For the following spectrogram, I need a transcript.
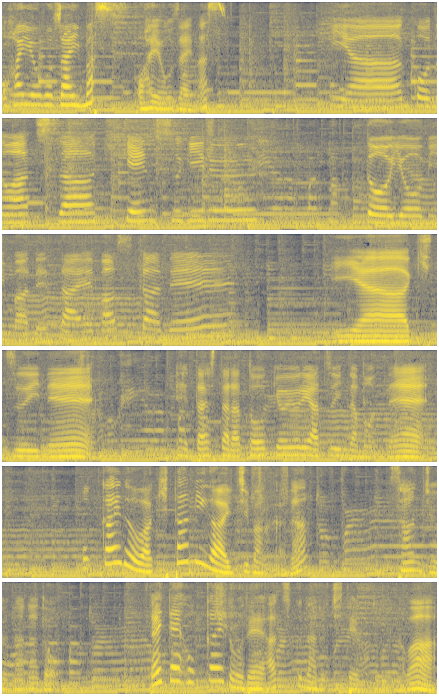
おはようございます。おはようございます。いやーこの暑さ危険すぎる。土曜日まで耐えますかね。いやーきついね。下手したら東京より暑いんだもんね北海道は北見が一番かな。37度。だいたい北海道で暑くなる地点というのは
